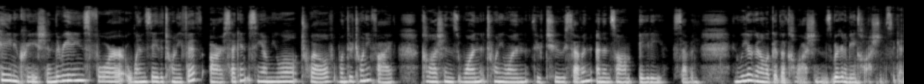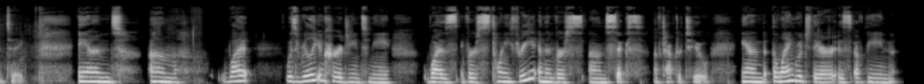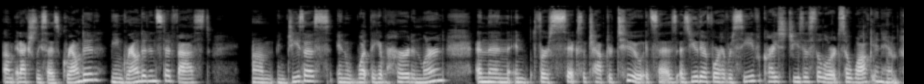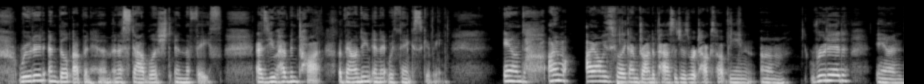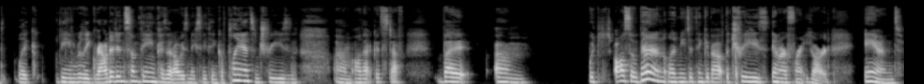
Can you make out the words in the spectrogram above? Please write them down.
Hey, new creation. The readings for Wednesday, the 25th are 2 Samuel 12, 1 through 25, Colossians 1, 21 through 2, 7, and then Psalm 87. And we are going to look at the Colossians. We're going to be in Colossians again today. And um, what was really encouraging to me was verse 23 and then verse um, 6 of chapter 2. And the language there is of being, um, it actually says grounded, being grounded and steadfast um, in Jesus, in what they have heard and learned. And then in verse 6 of chapter 2, it says, As you therefore have received Christ Jesus the Lord, so walk in him, rooted and built up in him, and established in the faith, as you have been taught, abounding in it with thanksgiving. And I'm I always feel like I'm drawn to passages where it talks about being um, rooted and like being really grounded in something because it always makes me think of plants and trees and um, all that good stuff. But um, which also then led me to think about the trees in our front yard and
